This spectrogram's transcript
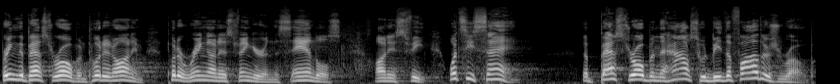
bring the best robe and put it on him. Put a ring on his finger and the sandals on his feet. What's he saying? The best robe in the house would be the father's robe.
